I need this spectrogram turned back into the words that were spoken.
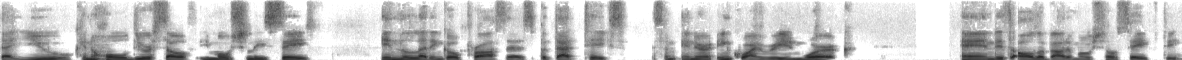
that you can hold yourself emotionally safe in the letting go process but that takes some inner inquiry and work. And it's all about emotional safety.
